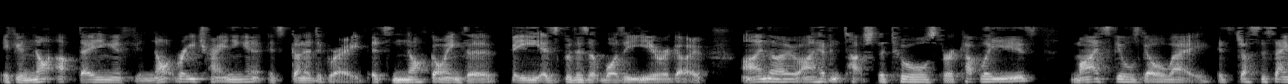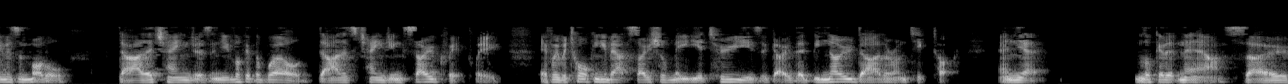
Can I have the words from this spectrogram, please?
if you're not updating it, if you're not retraining it, it's going to degrade. It's not going to be as good as it was a year ago. I know I haven't touched the tools for a couple of years. My skills go away. It's just the same as a model. Data changes and you look at the world, data's changing so quickly. If we were talking about social media two years ago, there'd be no data on TikTok. And yet look at it now. So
